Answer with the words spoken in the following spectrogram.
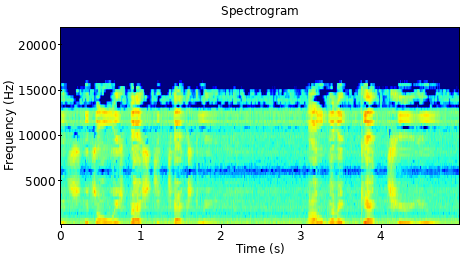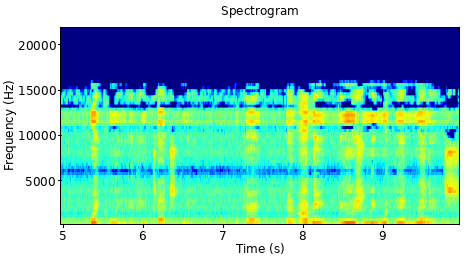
it's, it's always best to text me. I'm going to get to you quickly if you text me, okay? And I mean, usually within minutes,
